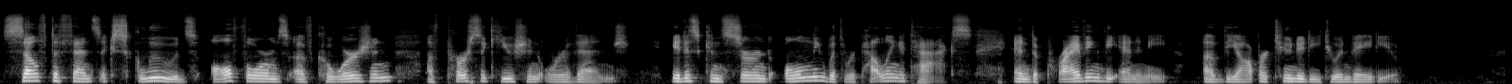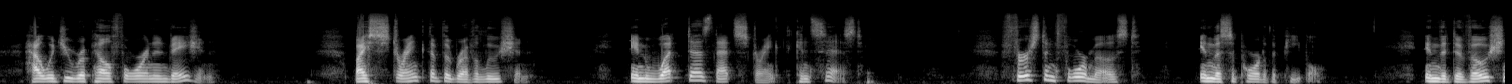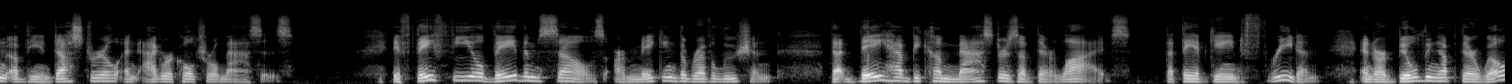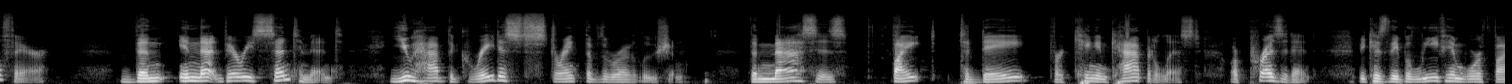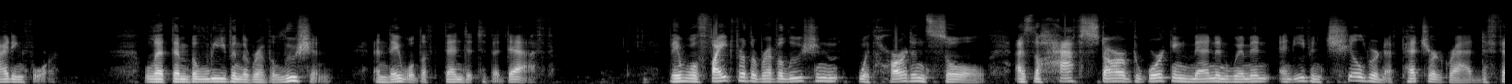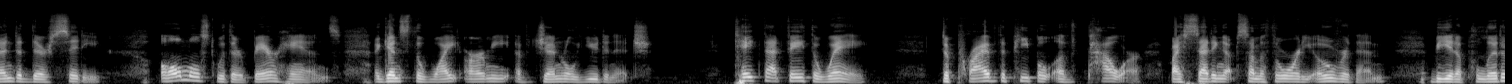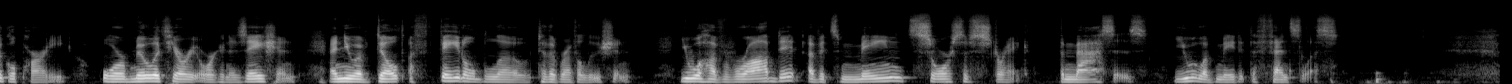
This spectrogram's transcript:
Self-defense excludes all forms of coercion, of persecution or revenge. It is concerned only with repelling attacks and depriving the enemy of the opportunity to invade you. How would you repel foreign invasion? By strength of the revolution. In what does that strength consist? First and foremost in the support of the people, in the devotion of the industrial and agricultural masses. If they feel they themselves are making the revolution, that they have become masters of their lives, that they have gained freedom and are building up their welfare, then in that very sentiment, you have the greatest strength of the revolution. The masses fight today for king and capitalist or president because they believe him worth fighting for. Let them believe in the revolution, and they will defend it to the death. They will fight for the revolution with heart and soul, as the half-starved working men and women and even children of Petrograd defended their city, almost with their bare hands, against the white army of General Yudenich. Take that faith away, deprive the people of power by setting up some authority over them, be it a political party or military organization, and you have dealt a fatal blow to the revolution. You will have robbed it of its main source of strength, the masses. You will have made it defenseless.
